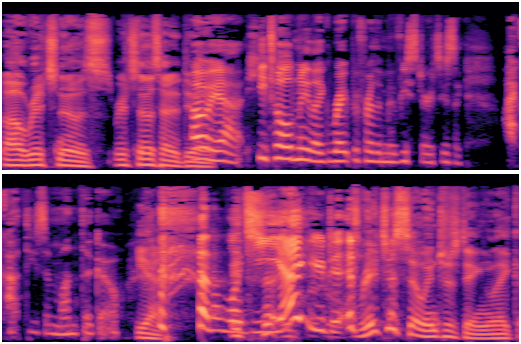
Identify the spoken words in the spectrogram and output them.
Oh, Rich knows. Rich knows how to do Oh it. yeah, he told me like right before the movie starts. He's like, "I got these a month ago," yeah. and I'm like, It's so- "Yeah, you did." Rich is so interesting. Like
